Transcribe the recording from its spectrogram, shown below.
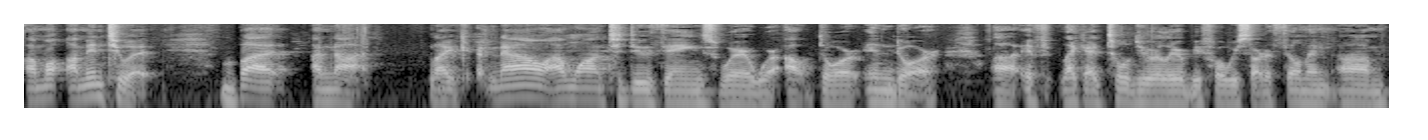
I'm I'm into it, but I'm not. Like now, I want to do things where we're outdoor, indoor. Uh, if, like I told you earlier before we started filming, um,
